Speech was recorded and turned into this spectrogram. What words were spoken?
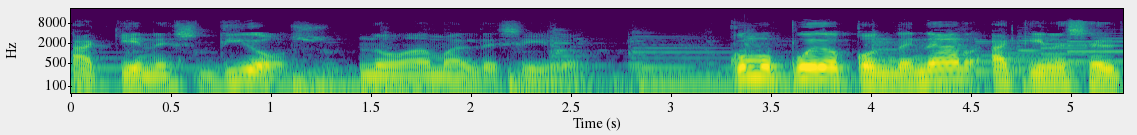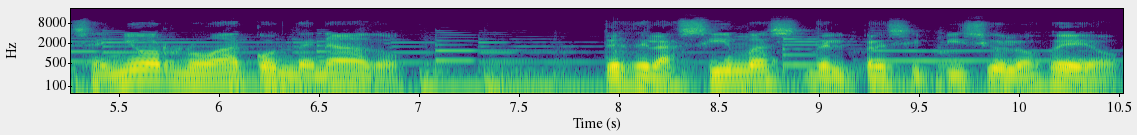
a quienes Dios no ha maldecido? ¿Cómo puedo condenar a quienes el Señor no ha condenado? Desde las cimas del precipicio los veo,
